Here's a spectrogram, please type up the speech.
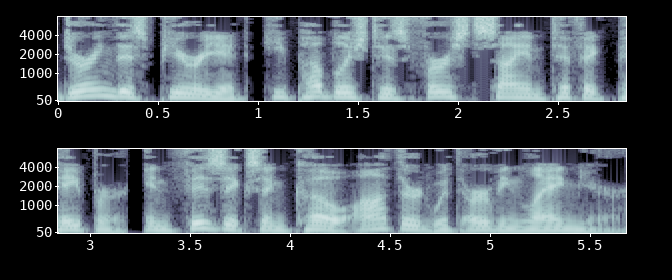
During this period, he published his first scientific paper, in Physics and co-authored with Irving Langmuir.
